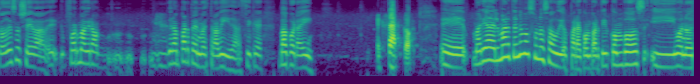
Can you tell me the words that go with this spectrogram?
Todo eso lleva, eh, forma gran, gran parte de nuestra vida, así que va por ahí. Exacto. Eh, María del Mar, tenemos unos audios para compartir con vos y bueno,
